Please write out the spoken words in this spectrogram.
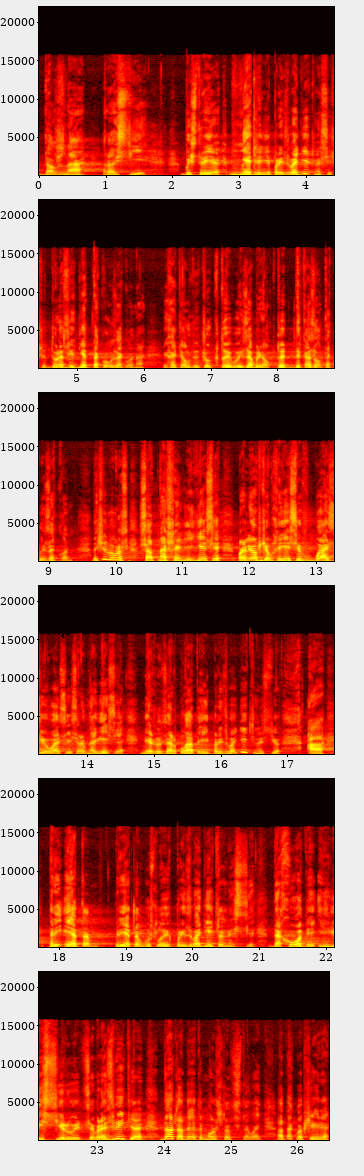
должна расти быстрее, медленнее производительности, если дурацкий нет такого закона. И хотел кто его изобрел, кто доказал такой закон. Значит, вопрос соотношения. Если, проблема если в базе у вас есть равновесие между зарплатой и производительностью, а при этом при этом в условиях производительности доходы инвестируются в развитие, да, тогда это может отставать. А так, вообще говоря,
